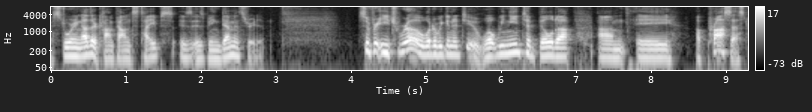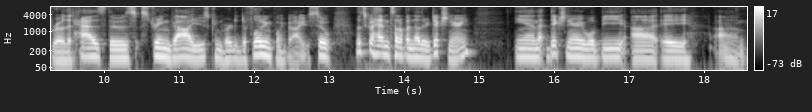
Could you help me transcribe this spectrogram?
storing other compound types is, is being demonstrated. So for each row, what are we going to do? Well, we need to build up um, a a processed row that has those string values converted to floating point values. So let's go ahead and set up another dictionary. And that dictionary will be uh, a, um,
